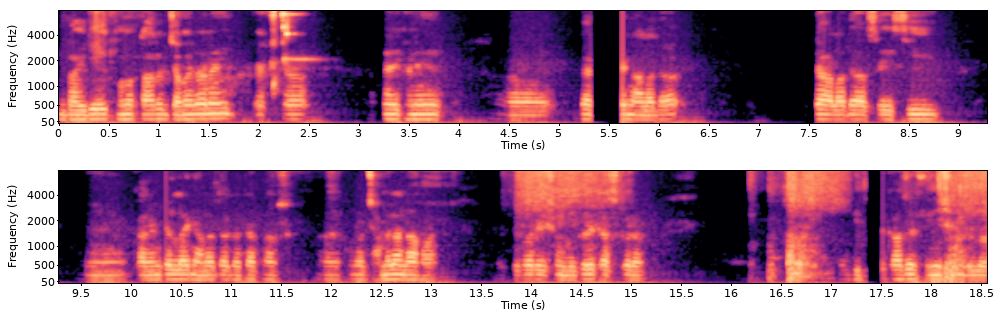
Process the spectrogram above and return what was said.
বাইরে কোনো তার ঝামেলা নেই এক্সট্রা আপনার এখানে আলাদা, এটা আলাদা আছে এসি কারেন্টের লাইন আলাদা যাতে আপনার কোনো ঝামেলা না হয়। একেবারে সুন্দর করে কাজ করা। কাজের ফিনিশিংগুলো।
